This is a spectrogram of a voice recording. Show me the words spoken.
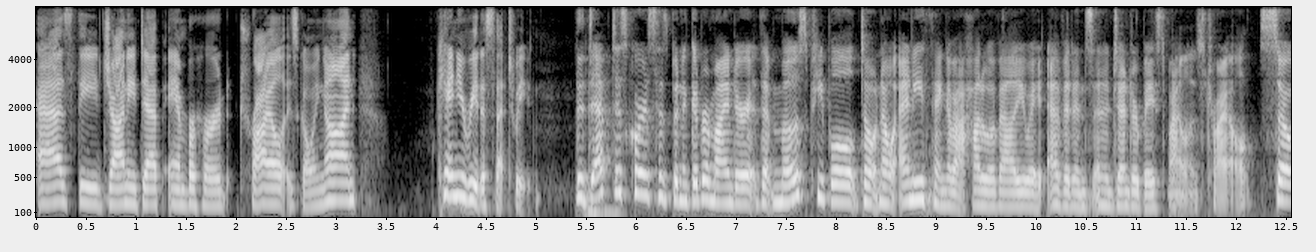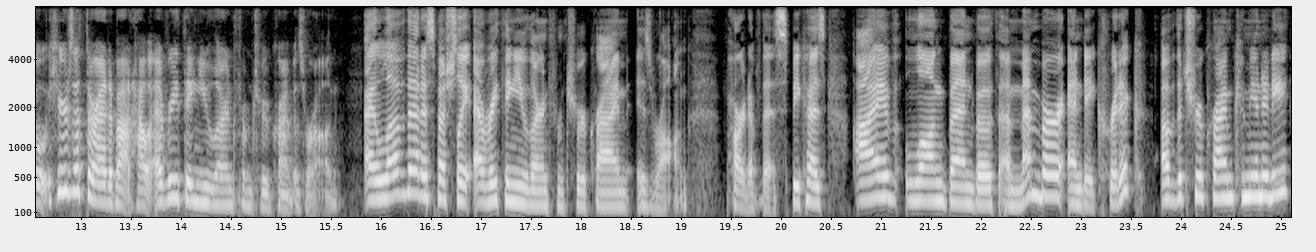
as the Johnny Depp Amber Heard trial is going on. Can you read us that tweet? The Depp discourse has been a good reminder that most people don't know anything about how to evaluate evidence in a gender based violence trial. So here's a thread about how everything you learned from true crime is wrong. I love that, especially everything you learned from true crime is wrong part of this because I've long been both a member and a critic of the true crime community.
